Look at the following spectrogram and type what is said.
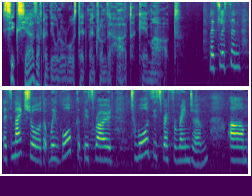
six years after the Uluru Statement from the Heart came out. Let's listen, let's make sure that we walk this road towards this referendum um,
